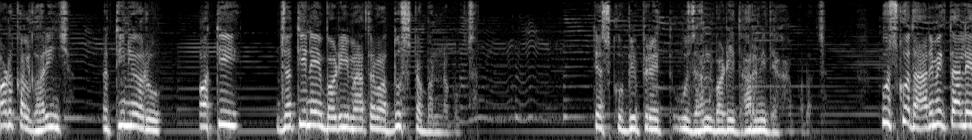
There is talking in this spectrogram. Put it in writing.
अड्कल गरिन्छ र तिनीहरू अति जति नै बढी मात्रामा दुष्ट बन्न पुग्छन् त्यसको विपरीत ऊ झन् बढी धर्मी देखा पर्छ उसको धार्मिकताले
